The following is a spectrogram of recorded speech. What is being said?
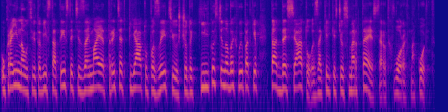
Україна у світовій статистиці займає 35-ту позицію щодо кількості нових випадків та 10-ту за кількістю смертей серед хворих на ковід.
